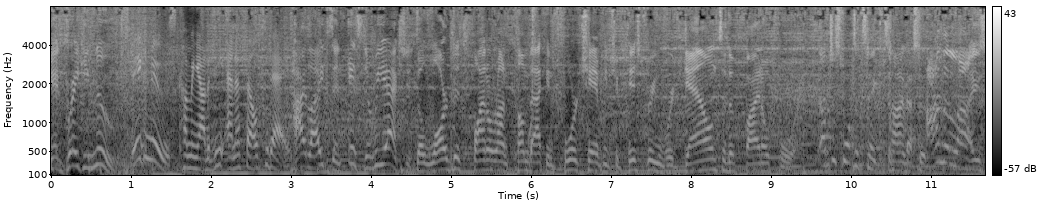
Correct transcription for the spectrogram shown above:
Get breaking news, Big news coming out of the NFL today. highlights, and instant reactions. the largest final round comeback in four championship history. We're down to the final four. I just want to take time to analyze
